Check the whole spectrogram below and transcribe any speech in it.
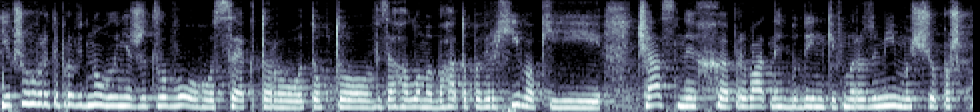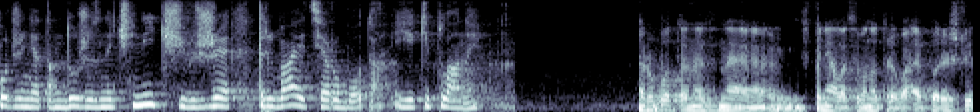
Якщо говорити про відновлення житлового сектору, тобто взагалом багатоповерхівок і частних е, приватних будинків, ми розуміємо, що пошкодження там дуже значні. Чи вже триває ця робота? І які плани? Робота не, не спинялася, воно триває. Перейшли,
